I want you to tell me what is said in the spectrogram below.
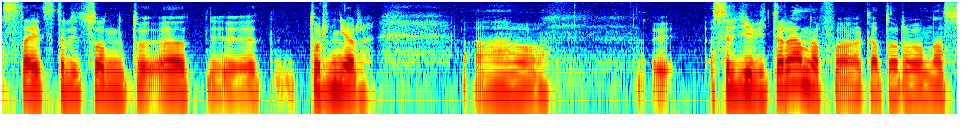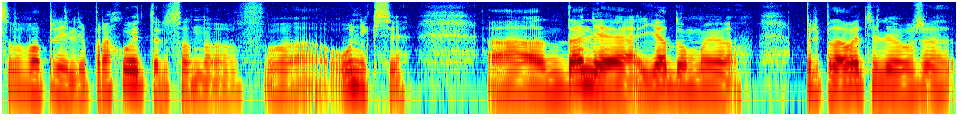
состоится традиционный турнир среди ветеранов, который у нас в апреле проходит традиционно в Униксе. Далее, я думаю, преподаватели уже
